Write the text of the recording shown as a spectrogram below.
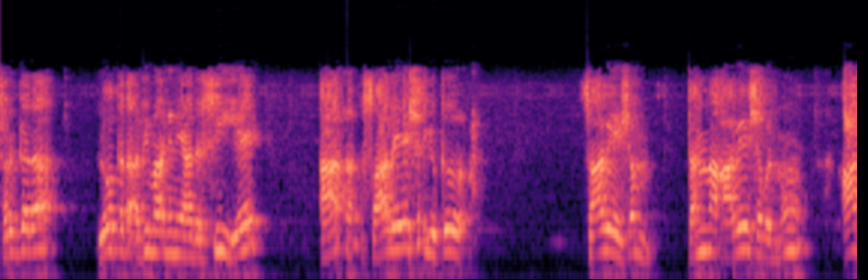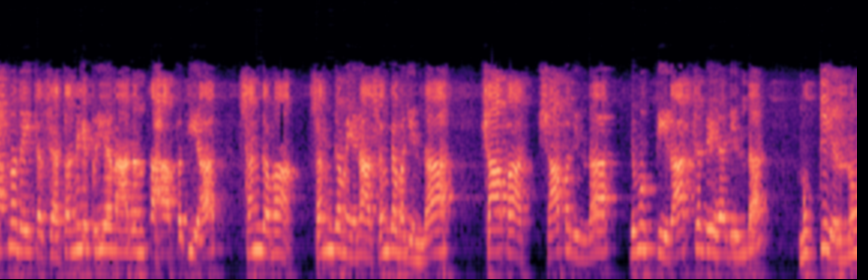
ಸ್ವರ್ಗದ ಲೋಕದ ಅಭಿಮಾನಿನಿಯಾದ ಶ್ರೀಯೇ ಆ ಸಾವೇಶಯುಕ್, ಸಾವೇಶಂ, ತನ್ನ ಆವೇಶವನ್ನು ಆತ್ಮದೈತಸ್ಯ, ತನಗೆ ಪ್ರಿಯನಾದಂತಹ ಪತಿಯ ಸಂಗಮ, ಸಂಗಮೇನ, ಸಂಗಮದಿಂದ ಶಾಪಾತ್ ಶಾಪದಿಂದ ವಿಮುಕ್ತಿ, ರಾಕ್ಷದೇಹದಿಂದ ಮುಕ್ತಿಯನ್ನು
